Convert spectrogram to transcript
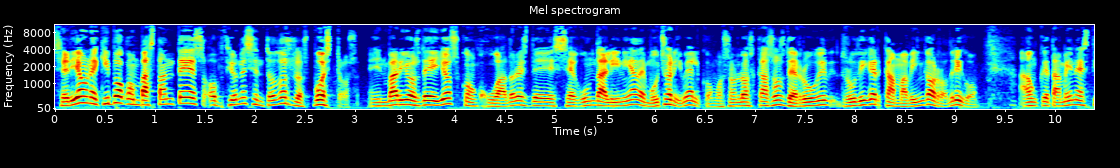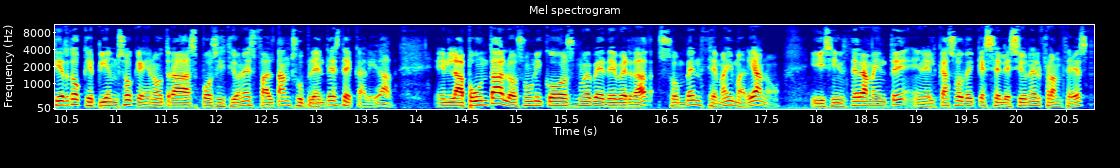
Sería un equipo con bastantes opciones en todos los puestos, en varios de ellos con jugadores de segunda línea de mucho nivel, como son los casos de Rudiger, Camavinga o Rodrigo. Aunque también es cierto que pienso que en otras posiciones faltan suplentes de calidad. En la punta, los únicos nueve de verdad son Benzema y Mariano. Y sinceramente, en el caso de que se lesione el francés,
